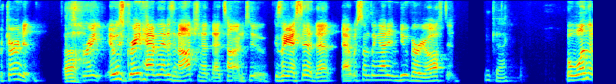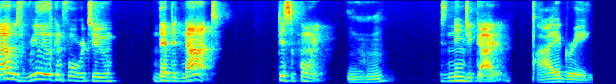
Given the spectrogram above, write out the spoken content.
returned it. It was Oh, great. It was great having that as an option at that time too, because like I said, that that was something I didn't do very often. okay. But one that I was really looking forward to that did not disappoint hmm was Ninja Gaiden. I agree.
